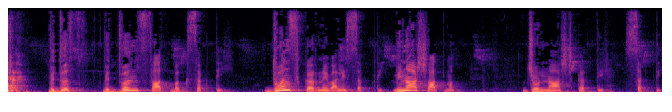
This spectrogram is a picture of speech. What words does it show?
विध्वंस विध्वंसात्मक शक्ति, ध्वंस करने वाली शक्ति, विनाशात्मक जो नाश करती है शक्ति,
